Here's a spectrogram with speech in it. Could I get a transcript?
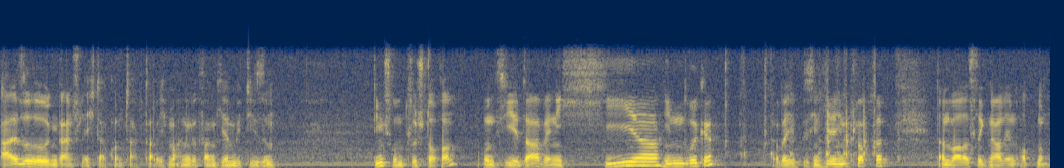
Also irgendein schlechter Kontakt. Habe ich mal angefangen hier mit diesem Dings rumzustochern und siehe da, wenn ich hier hindrücke oder ein bisschen hier hinklopfe, dann war das Signal in Ordnung.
